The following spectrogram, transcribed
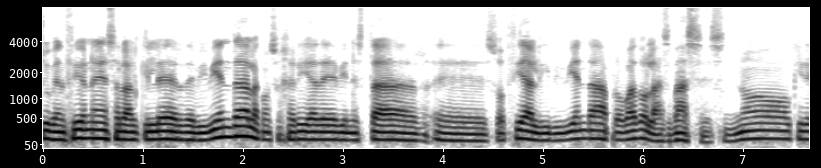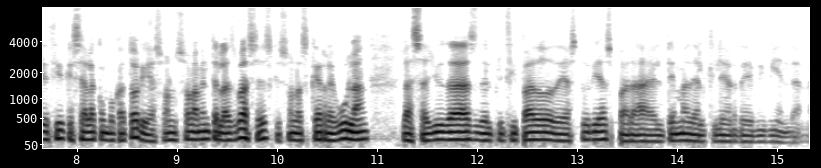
Subvenciones al alquiler de vivienda. La Consejería de Bienestar eh, Social y Vivienda ha aprobado las bases. No quiere decir que sea la convocatoria, son solamente las bases, que son las que regulan las ayudas del Principado de Asturias para el tema de alquiler de vivienda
